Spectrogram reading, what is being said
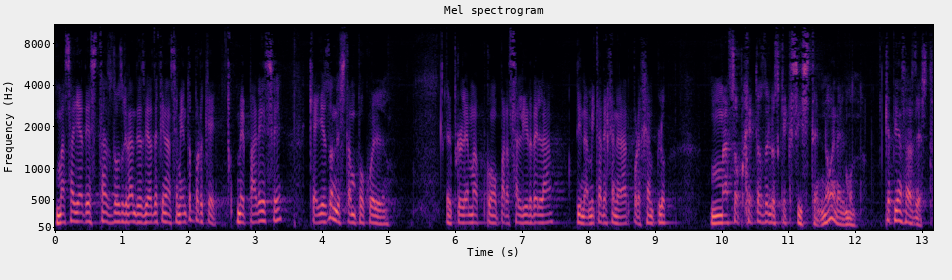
más allá de estas dos grandes vías de financiamiento? Porque me parece que ahí es donde está un poco el, el problema como para salir de la dinámica de generar, por ejemplo, más objetos de los que existen ¿no? en el mundo. ¿Qué piensas de esto?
